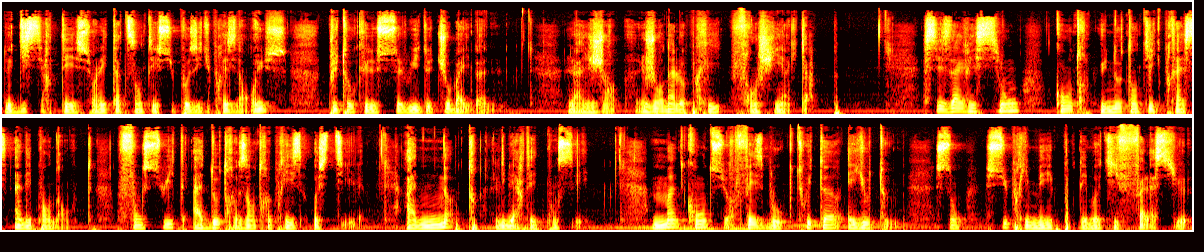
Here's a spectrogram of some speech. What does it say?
de disserter sur l'état de santé supposé du président russe plutôt que de celui de Joe Biden. La journaloperie franchit un cap. Ces agressions contre une authentique presse indépendante font suite à d'autres entreprises hostiles, à notre liberté de penser. Maintes comptes sur Facebook, Twitter et YouTube sont supprimés pour des motifs fallacieux.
